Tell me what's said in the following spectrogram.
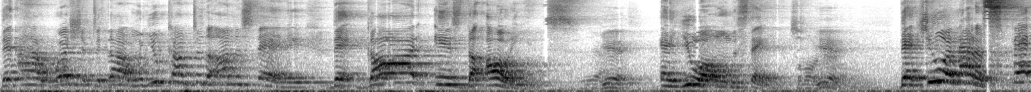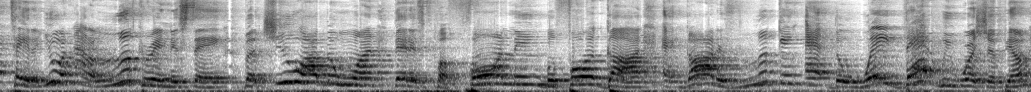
that our worship to God, when you come to the understanding that God is the audience. Yes. and you are on the stage. Yeah. That you are not a spectator, you are not a looker in this thing, but you are the one that is performing before God, and God is looking at the way that we worship Him.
